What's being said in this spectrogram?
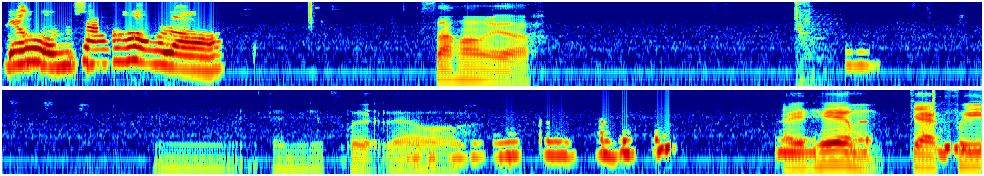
เดี๋ยวผมสร้างห้องรอ สร้างห้องเลยเหรออืมอันนี้เปิดแล้วเหรอไอเทม แจกฟรี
